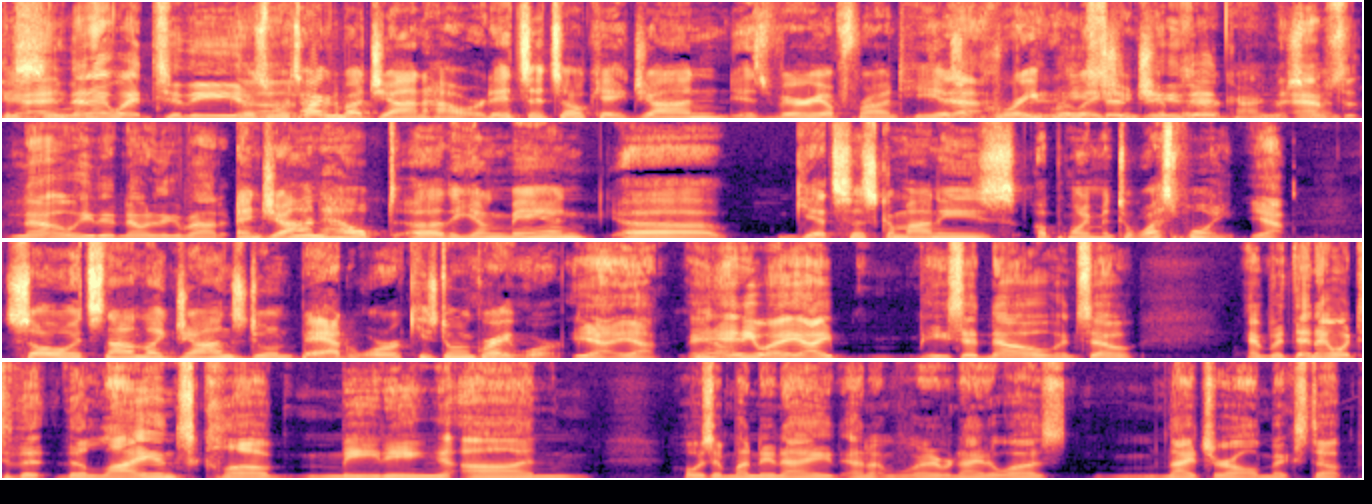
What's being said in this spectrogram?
Yeah, and then I went to the. Because we're uh, talking about John Howard. It's it's okay. John is very upfront. He has yeah. a great And he said- relationship he with our said congressman. abso- no, he didn't know anything about it. And John helped uh, the young man uh, get Ciscomani's appointment to West Point. Yeah. So it's not like John's doing bad work. He's doing great work. Yeah, yeah. You know. Anyway, I he said no, and so, and but then I went to the the Lions Club meeting on what was it Monday night? I don't, whatever night it was. Nights are all mixed up.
